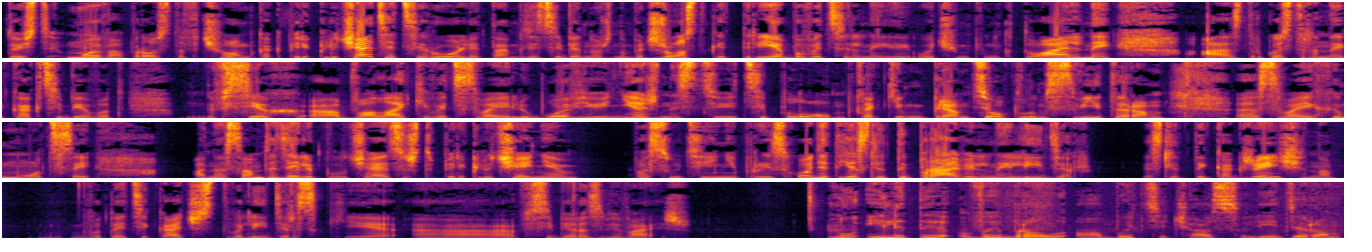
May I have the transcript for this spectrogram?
То есть мой вопрос-то в чем? Как переключать эти роли, там, где тебе нужно быть жесткой, требовательной, очень пунктуальной, а с другой стороны, как тебе вот всех обволакивать своей любовью нежностью и теплом, таким прям теплым свитером э, своих эмоций. А на самом-то деле получается, что переключение, по сути, и не происходит, если ты правильный лидер, если ты как женщина вот эти качества лидерские э, в себе развиваешь. Ну, или ты выбрал а, быть сейчас лидером,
